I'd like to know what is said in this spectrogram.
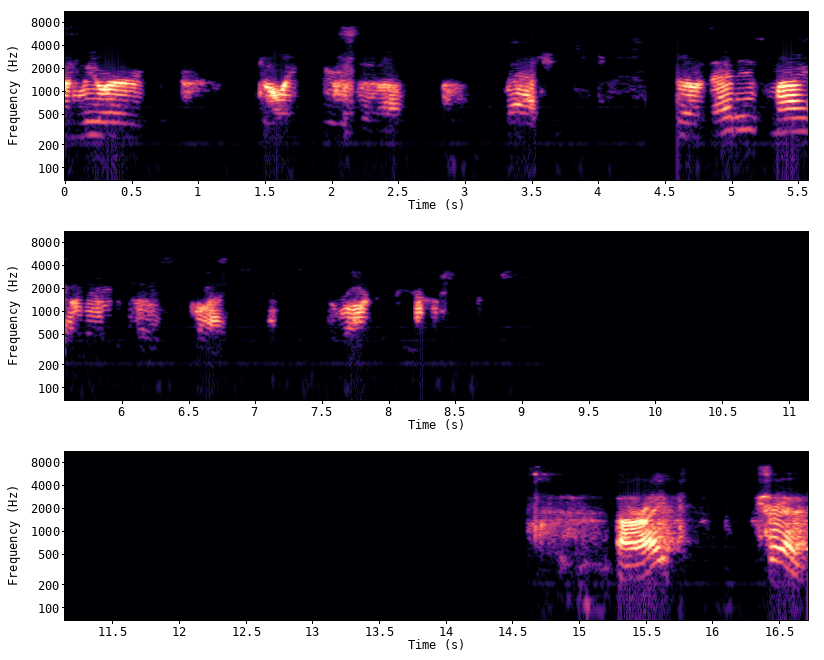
when we were going through the um, matches. So that is my unadvertised surprise. The Rock appears. All right. Trev.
